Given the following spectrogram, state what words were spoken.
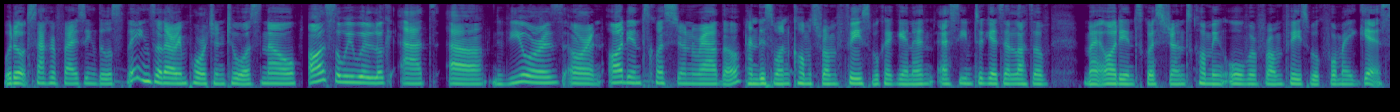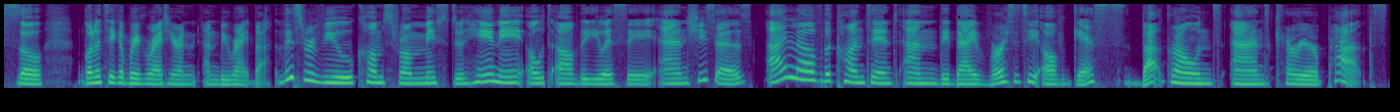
without sacrificing those things that are important to us. Now, also, we will look at uh, viewers or an audience question rather. And this one comes from Facebook again. And I seem to get a lot of my audience questions coming over from Facebook for my guests. So I'm going to take a break right here and, and be right back. This review comes from Miss Duhaney out of the USA. And she says, I love the content and the diversity of guests, backgrounds, and career paths.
